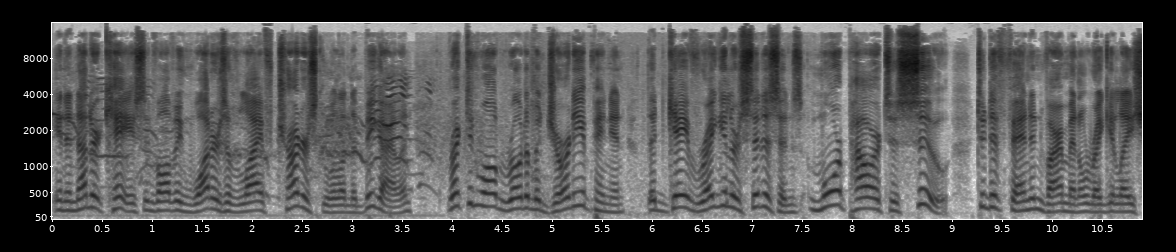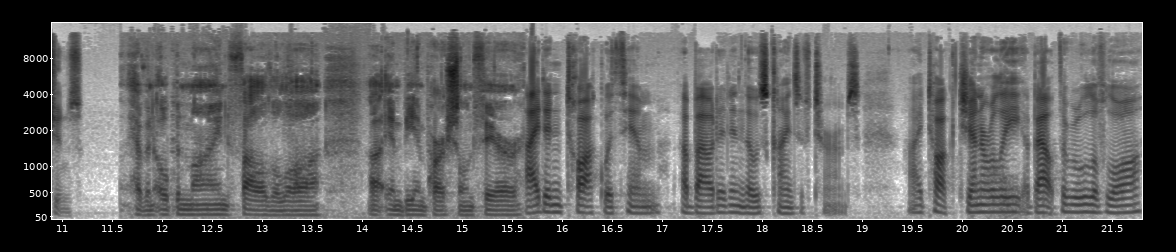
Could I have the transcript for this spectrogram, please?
In another case involving Waters of Life Charter School on the Big Island, Recktenwald wrote a majority opinion that gave regular citizens more power to sue to defend environmental regulations. Have an open mind, follow the law, uh, and be impartial and fair. I didn't talk with him about it in those kinds of terms. I talked generally about the rule of law.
